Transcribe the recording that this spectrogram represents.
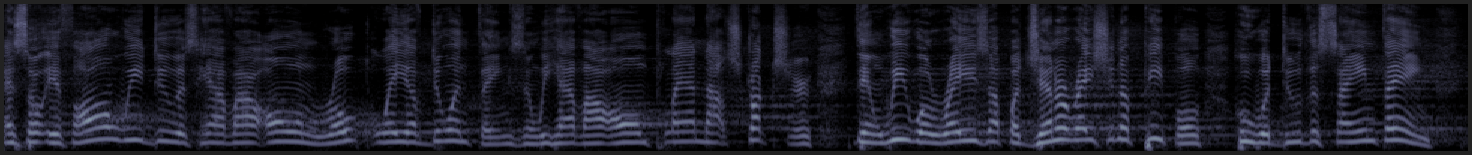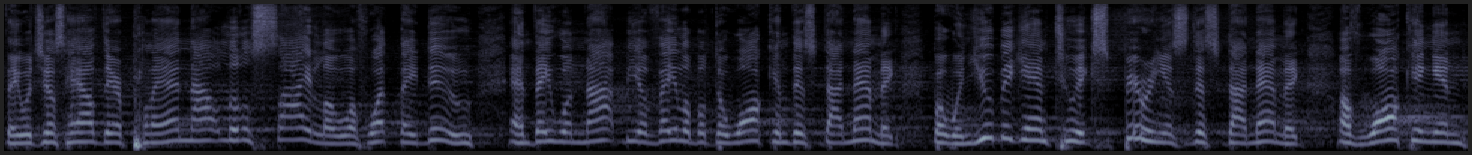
And so, if all we do is have our own rote way of doing things and we have our own planned out structure, then we will raise up a generation of people who would do the same thing. They would just have their planned out little silo of what they do, and they will not be available to walk in this dynamic. But when you begin to experience this dynamic of walking in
